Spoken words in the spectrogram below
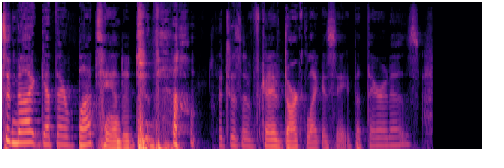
to not get their butts handed to them, which is a kind of dark legacy. But there it is.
